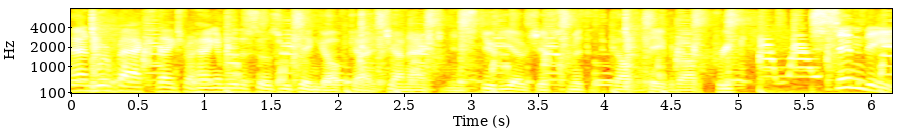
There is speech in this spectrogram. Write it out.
And we're back. Thanks for hanging with us, those weekend golf guys. John Ashton in studio, Jeff Smith at the Golf at Otter Creek, Cyndy,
